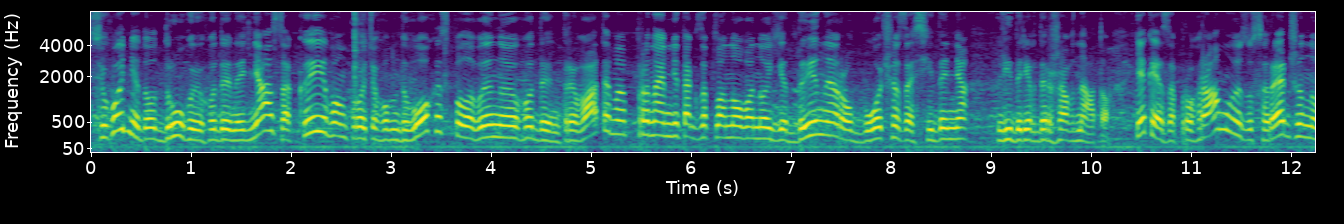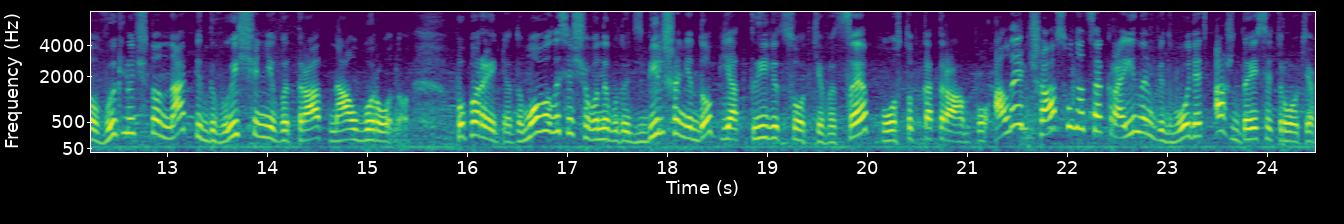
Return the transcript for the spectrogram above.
Сьогодні до другої години дня за Києвом протягом двох із половиною годин триватиме, принаймні так заплановано, єдине робоче засідання лідерів держав НАТО, яке за програмою зосереджено виключно на підвищенні витрат на оборону. Попередньо домовилися, що вони будуть збільшені до 5%. І це поступка Трампу. Але часу на це країнам відводять аж 10 років.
